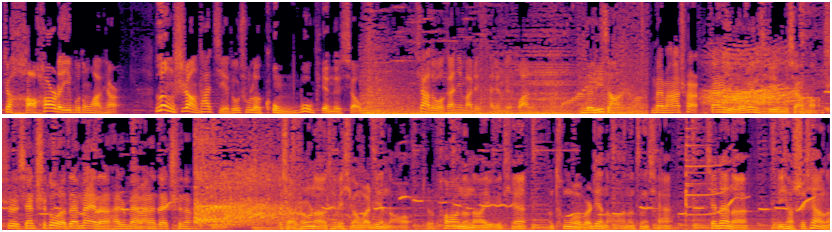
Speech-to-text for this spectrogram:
这好好的一部动画片，愣是让他解读出了恐怖片的效果。吓得我赶紧把这彩铃给换了。你的理想是什么？卖麻辣串但是有个问题没想好，是先吃够了再卖呢，还是卖完了再吃呢？我小时候呢特别喜欢玩电脑，就是盼望着呢有一天能通过玩电脑能挣钱。现在呢理想实现了，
